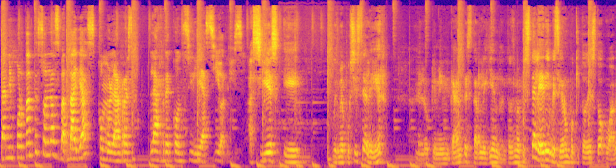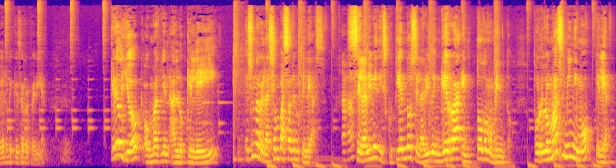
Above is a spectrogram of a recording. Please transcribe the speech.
tan importantes son las batallas como las, las reconciliaciones. Así es, pues me pusiste a leer lo que me encanta estar leyendo. Entonces me pusiste a leer e investigar un poquito de esto o a ver de qué se refería. Creo yo, o más bien a lo que leí, es una relación basada en peleas. Ajá. Se la vive discutiendo, se la vive en guerra en todo momento. Por lo más mínimo, pelean.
